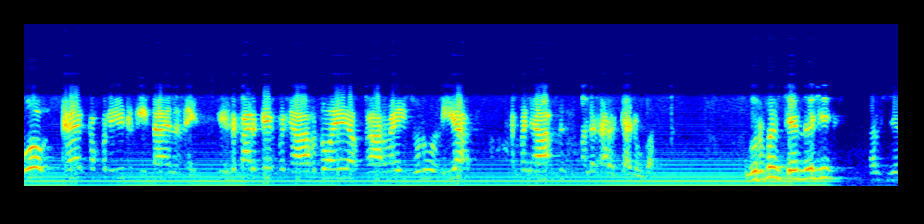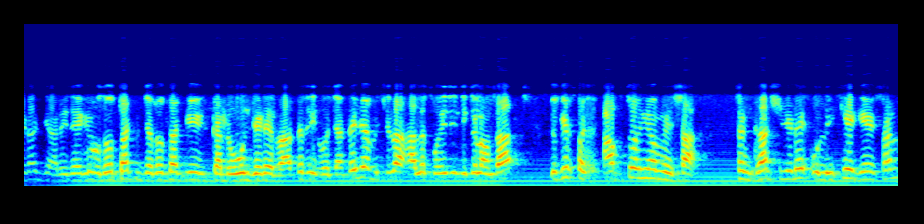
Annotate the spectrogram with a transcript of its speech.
ਉਹ ਇਹ ਕੰਪਲੀਟ ਕੀਤਾ ਇਹਨਾਂ ਨੇ। ਇਸ ਕਰਕੇ ਪੰਜਾਬ ਤੋਂ ਇਹ ਕਾਰਵਾਈ ਸ਼ੁਰੂ ਹੋਈ ਆ ਪੰਜਾਬ ਦੇ ਬੰਦ ਕਰਕੇ ਜਾਊਗਾ ਗੁਰਪ੍ਰੀਤ ਕਹਿੰਦੇ ਕਿ ਸੰਘਰਸ਼ ਜਿਹੜਾ ਜਾਰੀ ਰਹੇਗਾ ਉਦੋਂ ਤੱਕ, ਜਦੋਂ ਤੱਕ ਇਹ ਕਾਨੂੰਨ ਜਿਹੜੇ ਰੱਦ ਨਹੀਂ ਹੋ ਜਾਂਦੇ ਜਾਂ ਵਿਚਲਾ ਹੱਲ ਕੋਈ ਨਹੀਂ ਨਿਕਲ ਆਉਂਦਾ, ਕਿਉਂਕਿ ਪੰਜਾਬ ਤੋਂ ਹੀ ਹਮੇਸ਼ਾ ਸੰਘਰਸ਼ ਜਿਹੜੇ ਉਲੀਕੇ ਗਏ ਸਨ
